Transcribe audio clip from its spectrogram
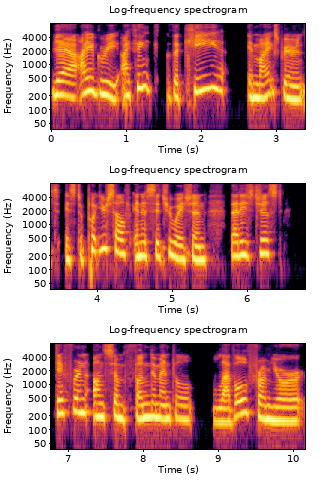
Yeah, I agree. I think the key, in my experience, is to put yourself in a situation that is just different on some fundamental level from your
